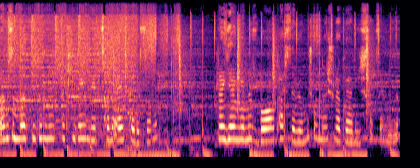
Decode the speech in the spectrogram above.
Ya bizim maddi durumumuz pek iyi değil diye bir tane ev perisi alıp de yengemiz doğal taş seviyormuş. Onları şuraya koyabilirsek sevinirim.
